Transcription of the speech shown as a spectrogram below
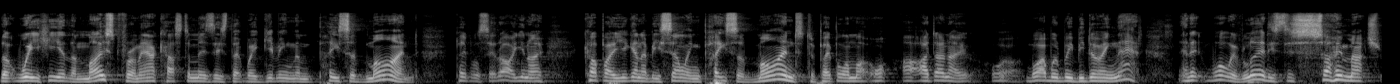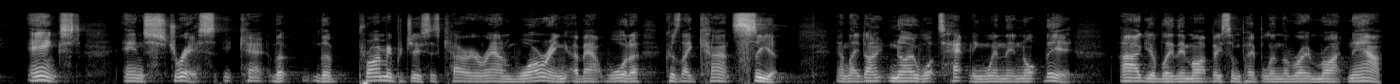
that we hear the most from our customers is that we're giving them peace of mind. People said, oh, you know, Coppo, you're going to be selling peace of mind to people. I'm like, well, I don't know, why would we be doing that? And it, what we've learned is there's so much angst and stress that the primary producers carry around worrying about water because they can't see it and they don't know what's happening when they're not there. Arguably, there might be some people in the room right now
